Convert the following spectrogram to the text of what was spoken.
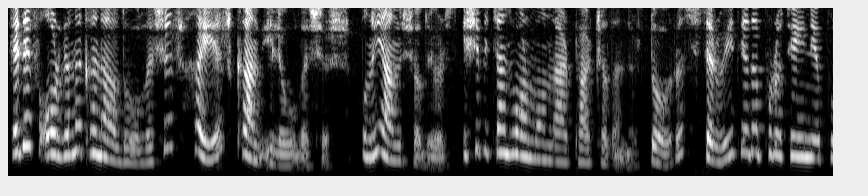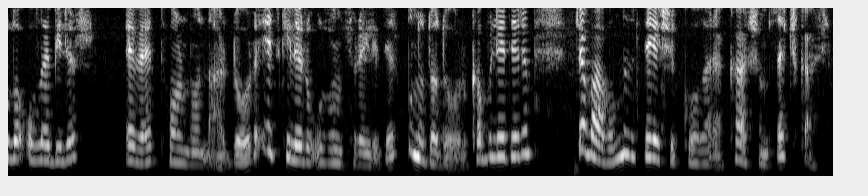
Hedef organa kanalda ulaşır, hayır kan ile ulaşır. Bunu yanlış alıyoruz. İşi biten hormonlar parçalanır, doğru. Steroid ya da protein yapılı olabilir, Evet, hormonlar doğru. Etkileri uzun sürelidir. Bunu da doğru kabul ederim. Cevabımız D şıkkı olarak karşımıza çıkar.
